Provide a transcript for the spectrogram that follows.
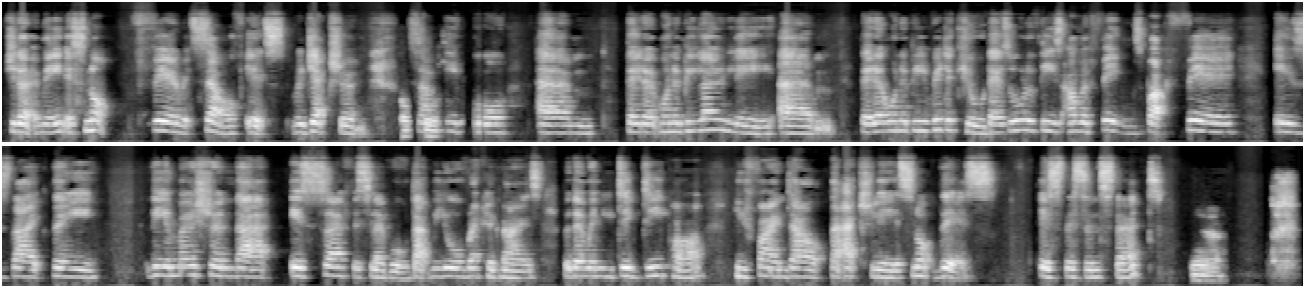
Do you know what I mean? It's not fear itself, it's rejection. Of Some course. people, um, they don't want to be lonely. Um, they don't want to be ridiculed. There's all of these other things, but fear is like the the emotion that is surface level that we all recognize. But then when you dig deeper, you find out that actually it's not this, it's this instead. Yeah.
